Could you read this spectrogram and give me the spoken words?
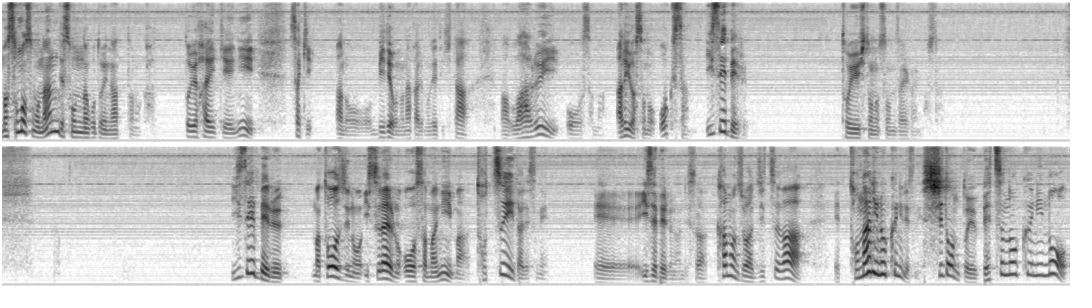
まあ、そもそも何でそんなことになったのかという背景にさっきあのビデオの中でも出てきた、まあ、悪い王様あるいはその奥さんイゼベルという人の存在がありました。イゼベル、まあ、当時のイスラエルの王様に、まあ、嫁いだですねえー、イゼベルなんですが彼女は実は隣の国ですねシドンという別の国の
